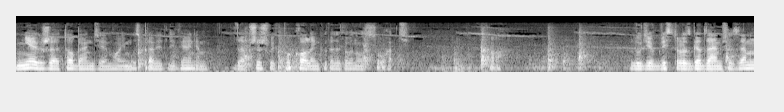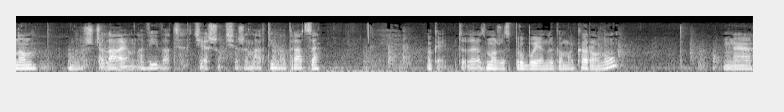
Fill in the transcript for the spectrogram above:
niechże to będzie moim usprawiedliwieniem dla przyszłych pokoleń, które tego będą słuchać. O. Ludzie w Bristolu zgadzają się ze mną, szczelają na wiwat, cieszą się, że Martin ma pracę. Ok, to teraz może spróbuję tego makaronu. Nie,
